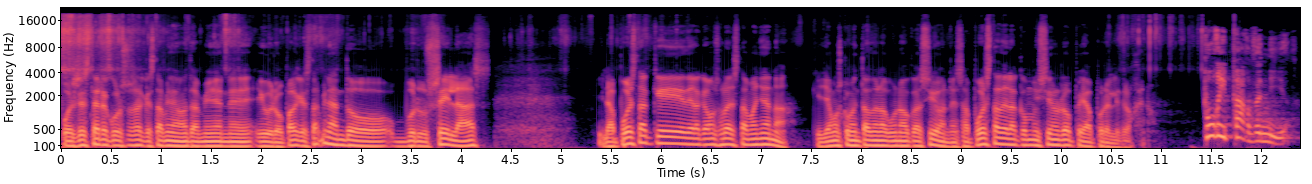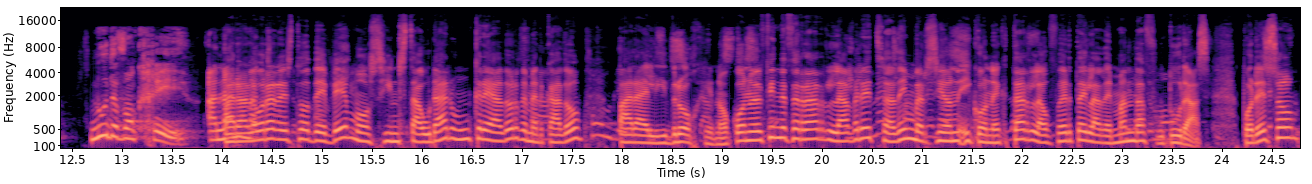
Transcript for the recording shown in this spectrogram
Pues este recurso es el que está mirando también eh, Europa, el que está mirando Bruselas. Y la apuesta que, de la que vamos a hablar esta mañana, que ya hemos comentado en alguna ocasión, es apuesta de la Comisión Europea por el hidrógeno. Pour y parvenir, para lograr esto debemos instaurar un creador de mercado para el hidrógeno, con el fin de cerrar la brecha de inversión y conectar la oferta y la demanda futuras. Por eso,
